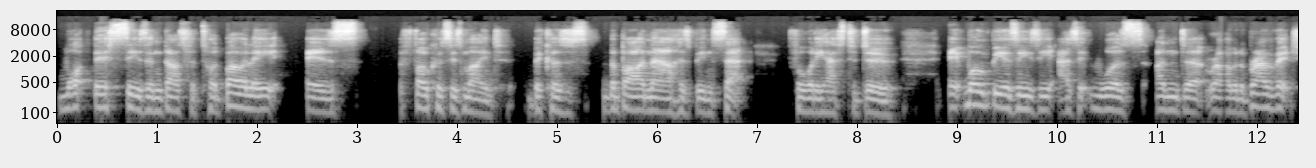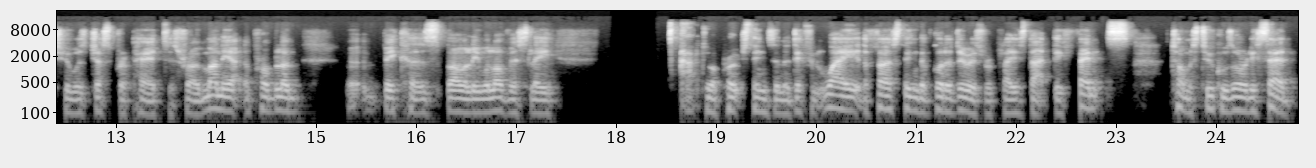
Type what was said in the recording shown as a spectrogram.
what this season does for Todd Boehly is focus his mind because the bar now has been set for what he has to do. It won't be as easy as it was under Roman Abramovich, who was just prepared to throw money at the problem, uh, because Boehly will obviously have to approach things in a different way. The first thing they've got to do is replace that defense. Thomas Tuchel's already said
